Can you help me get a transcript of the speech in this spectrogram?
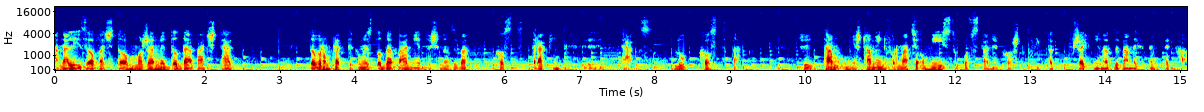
analizować to, możemy dodawać tagi. Dobrą praktyką jest dodawanie, to się nazywa cost tracking y, tags lub cost tag. Czyli tam umieszczamy informacje o miejscu powstania kosztów, lub tak powszechnie nazywanych MPK.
